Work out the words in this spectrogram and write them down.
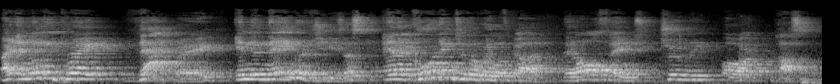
Right? And when we pray that way, in the name of Jesus, and according to the will of God, then all things truly are possible.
